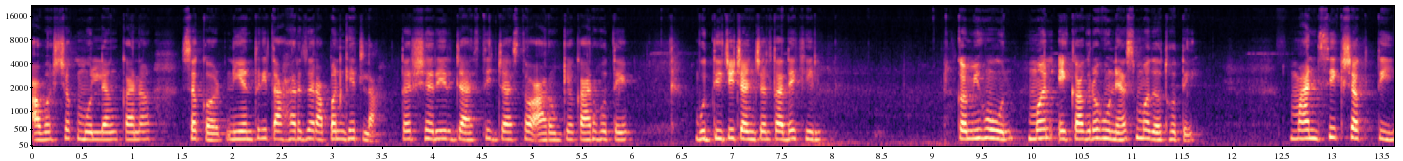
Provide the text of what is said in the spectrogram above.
आवश्यक मूल्यांकनासकट नियंत्रित आहार जर आपण घेतला तर शरीर जास्तीत जास्त आरोग्यकार होते. बुद्धीची चंचलता देखील कमी होऊन मन एकाग्र होण्यास मदत होते. मानसिक शक्ती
